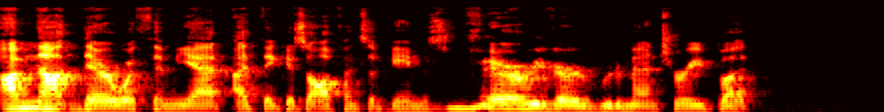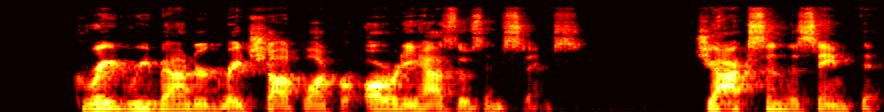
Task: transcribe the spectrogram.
I'm not there with him yet. I think his offensive game is very, very rudimentary, but great rebounder, great shot blocker, already has those instincts. Jackson, the same thing.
